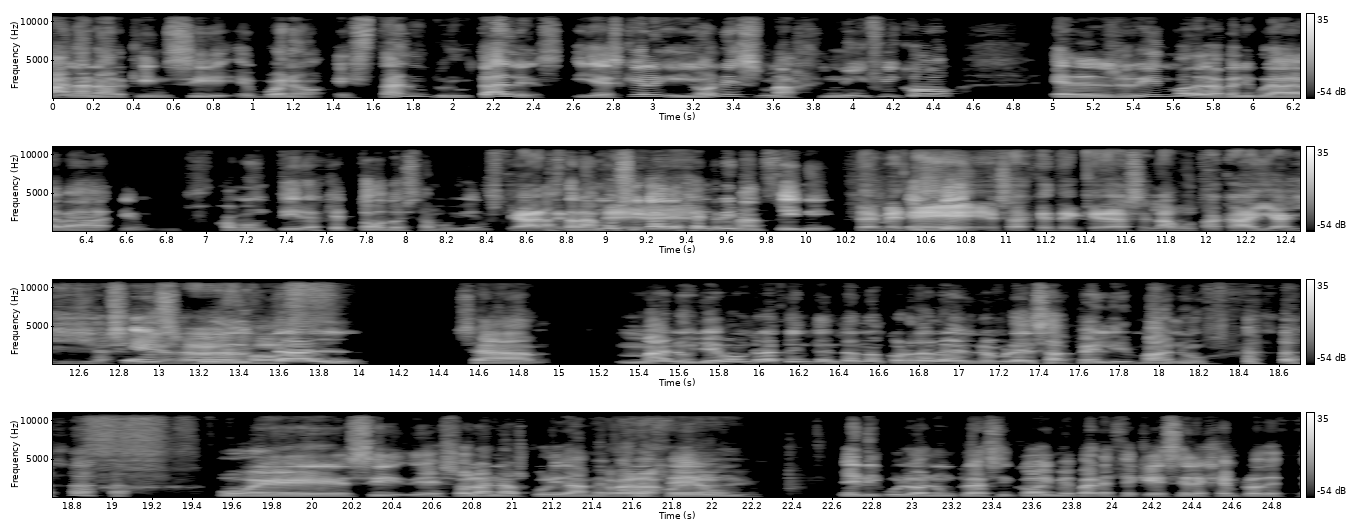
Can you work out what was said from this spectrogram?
Alan Arkin, sí. eh, Bueno, están brutales. Y es que el guion es magnífico. El ritmo de la película va eh, como un tiro. Es que todo está muy bien. Hostia, Hasta te- la música de Henry Mancini. Te mete, que- o sea, es que te quedas en la butaca y allí así. es brutal. O sea, Manu, lleva un rato intentando acordarle el nombre de esa peli, Manu. pues sí, Sola en la oscuridad. Me Sola parece oscuridad, un sí. peliculón, un clásico, y me parece que es el ejemplo de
